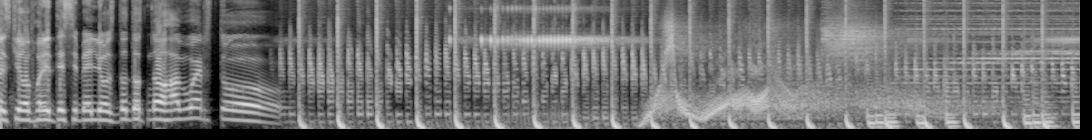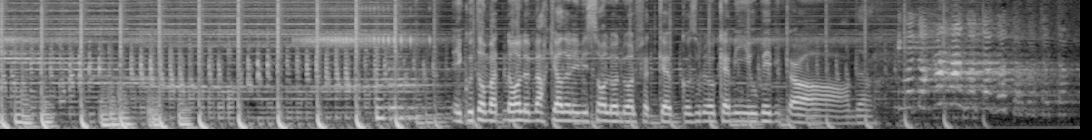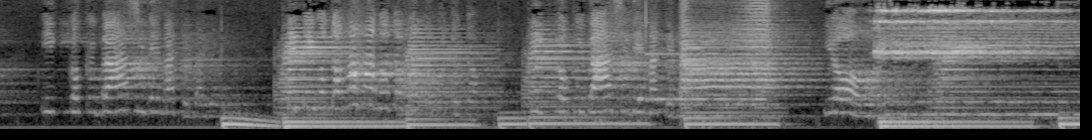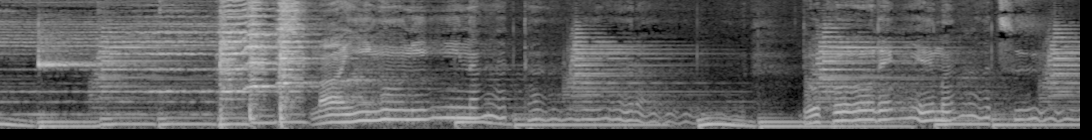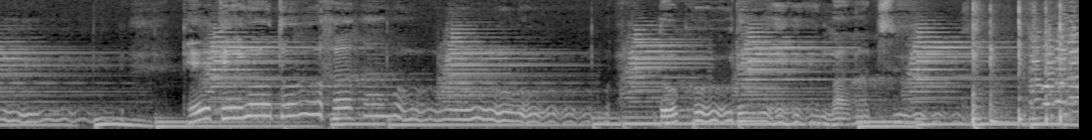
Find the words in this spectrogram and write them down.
Boys qui reprenait Decibelios, Dodot No Ha Muerto. Écoutons maintenant le marqueur de l'émission Lone Wolf Cup, Kozuro Okami ou Baby Cord. 迷子になったらどこで待つ？ててごと母もどこで待つ？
